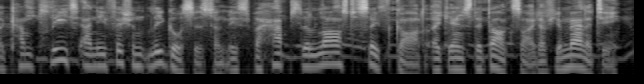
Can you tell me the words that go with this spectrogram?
A complete and efficient legal system is perhaps the last safeguard against the dark side of humanity.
